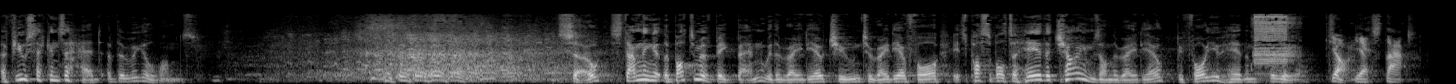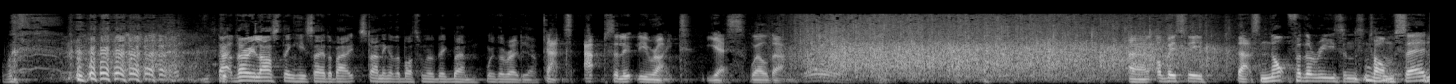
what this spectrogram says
a few seconds ahead of the real ones. so, standing at the bottom of Big Ben with a radio tuned to Radio 4, it's possible to hear the chimes on the radio before you hear them for real. John. Yes, that. that very last thing he said about standing at the bottom of Big Ben with the radio. That's absolutely right. Yes, well done. Uh, obviously, that's not for the reasons Tom said,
